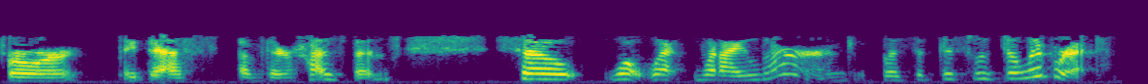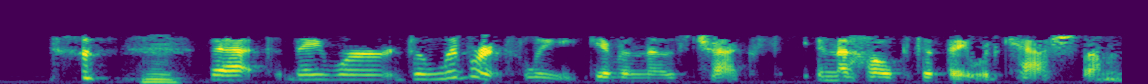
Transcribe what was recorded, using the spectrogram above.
for the deaths of their husbands. So what what, what I learned was that this was deliberate. Hmm. that they were deliberately given those checks in the hope that they would cash them.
